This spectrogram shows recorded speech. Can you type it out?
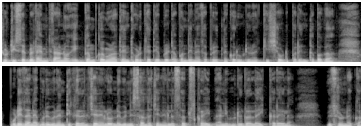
छोटीशी अपडेट आहे मित्रांनो एकदम कमी वेळात आणि थोडक्यात अपडेट आपण देण्याचा प्रयत्न करू. व्हिडिओ नक्की शेवटपर्यंत बघा. पुढे जाण्यापूर्वी विनंती करेल चॅनलवर नवीन असाल तर चॅनलला सबस्क्राईब आणि व्हिडिओला लाईक करायला विसरू नका.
